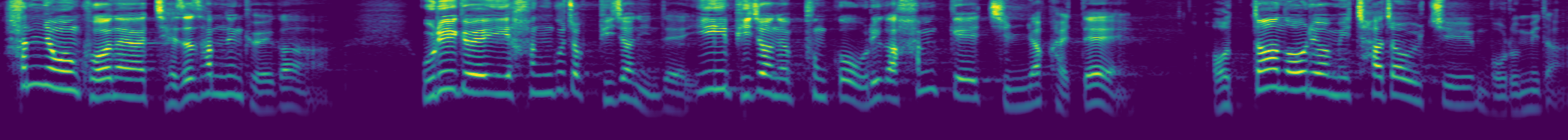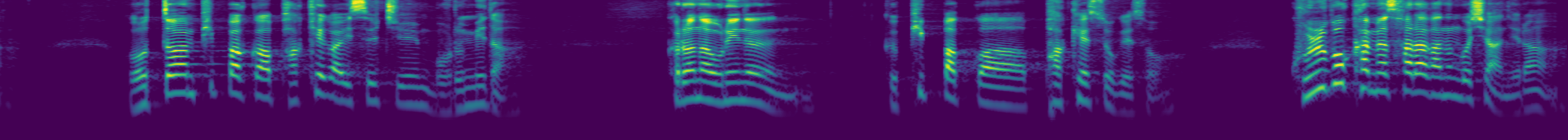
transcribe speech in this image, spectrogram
한 영혼 구원하여 제자 삼는 교회가 우리 교회의 이 항구적 비전인데 이 비전을 품고 우리가 함께 진력할 때 어떠한 어려움이 찾아올지 모릅니다. 어떠한 핍박과 박해가 있을지 모릅니다. 그러나 우리는 그 핍박과 박해 속에서 굴복하며 살아가는 것이 아니라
